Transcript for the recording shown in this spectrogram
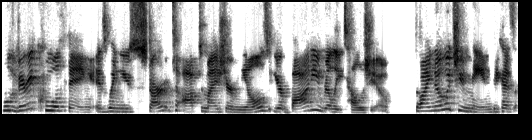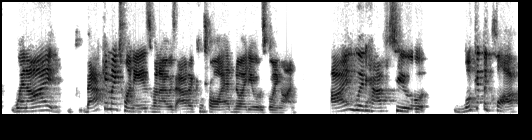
Well, the very cool thing is when you start to optimize your meals, your body really tells you. So I know what you mean because when I, back in my 20s, when I was out of control, I had no idea what was going on. I would have to look at the clock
